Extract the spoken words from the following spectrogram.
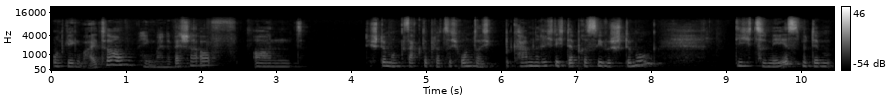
Und ging weiter, hing meine Wäsche auf und die Stimmung sackte plötzlich runter. Ich bekam eine richtig depressive Stimmung, die ich zunächst mit dem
